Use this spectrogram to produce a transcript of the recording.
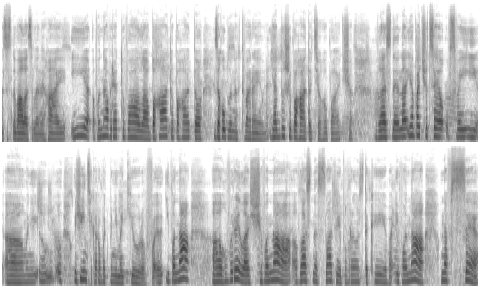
заснувала зелений гай, і вона врятувала багато багато загублених тварин. Я дуже багато цього бачу. Власне, я бачу це у своїй мені у- жінці, яка робить мені макюров. Е, І вона говорила, що вона власне з Латвії повернулася до Києва, і вона вона все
